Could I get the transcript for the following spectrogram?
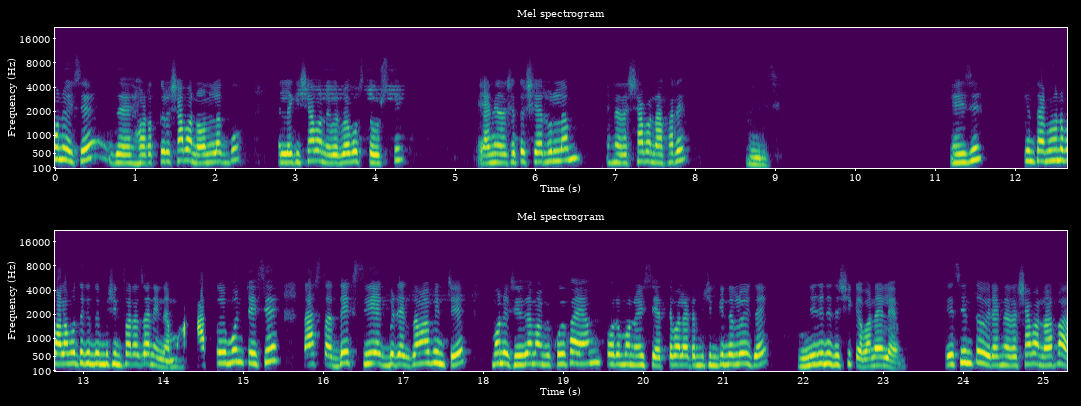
মনে হয়েছে যে হঠাৎ করে সাবান অন লাগবো? এর লাগি সাবান এবার ব্যবস্থা করছি। এনার সাথে শেয়ার হলাম এনারা সাবান আফারে এই যে। কিন্তু আমি মনে ভালো মতো কিন্তু মেশিন ফারা জানি না। আত্মই মন চাইছে রাস্তা দেখছি একবার এক জামা কিনছে মনে হয়েছে জামা আমি কই পাইয়াম পরে মনে হয়েছে এত বেলা একটা মেশিন কিনে লই যায় নিজে নিজে শিখে বানাইলাম। এই চিন্তা হইরা এনারা সাবান আফা।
